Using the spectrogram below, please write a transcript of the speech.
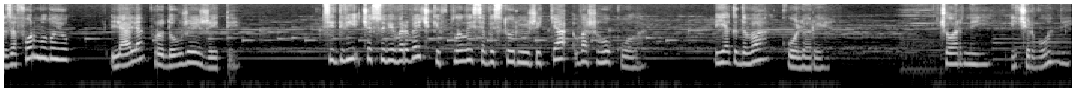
за формулою Ляля продовжує жити. Ці дві часові вервечки вплилися в історію життя вашого кола, як два кольори чорний і червоний.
